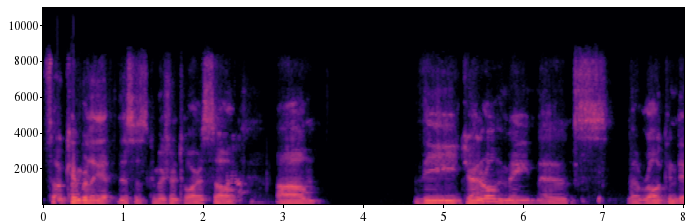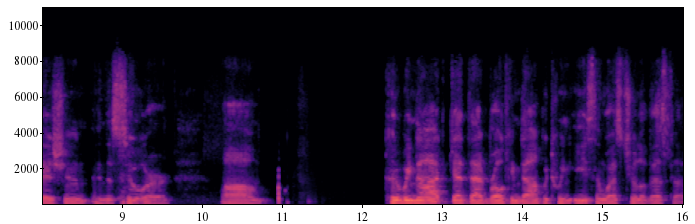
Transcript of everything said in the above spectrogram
So Kimberly, this is Commissioner Torres. So, um, the general maintenance, the road condition and the sewer, um, could we not get that broken down between East and West Chula Vista?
